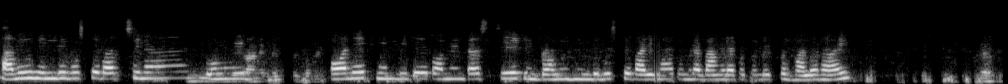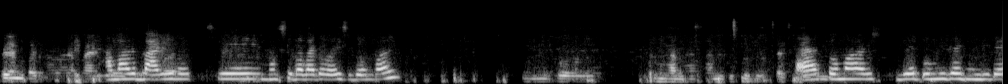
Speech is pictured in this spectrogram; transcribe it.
আমি হিন্দি বুঝতে পারছি না। তুমি অনেক হিন্দিতে কমেন্ট আসছে, কিন্তু আমি হিন্দি বুঝতে পারি না। তোমরা বাংলাতে করলে একটু ভালো হয়। আমার বাড়ি হচ্ছে মুর্শিদাবাদে ওয়েস্ট বেঙ্গল। আর তোমার যে তুমি যে হিন্দিতে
